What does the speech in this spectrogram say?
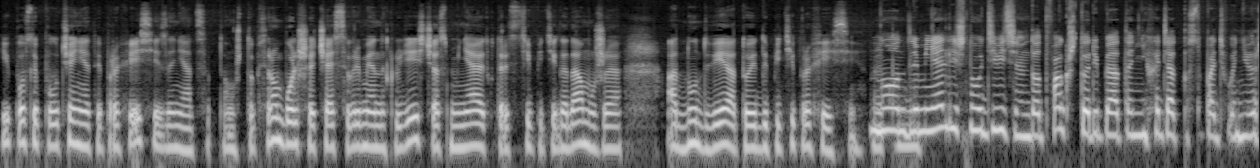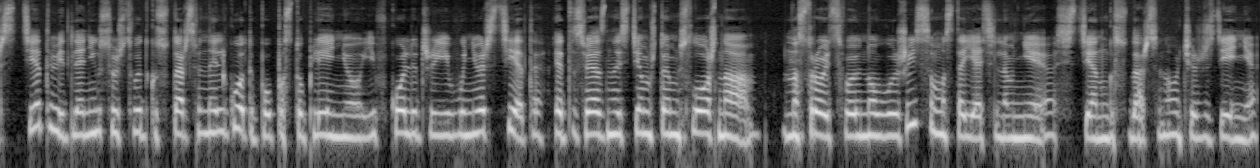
и после получения этой профессии заняться, потому что все равно большая часть современных людей сейчас меняют к 35 годам уже одну-две, а то и до пяти профессий. Но Поэтому... для меня лично удивительно тот факт, что ребята не хотят поступать в университет, ведь для них существуют государственные льготы по поступлению и в колледжи, и в университеты. Это связано с тем, что им сложно настроить свою новую жизнь самостоятельно вне стен государственного учреждения?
